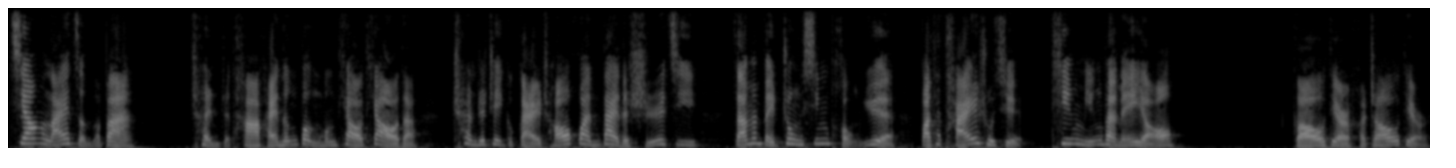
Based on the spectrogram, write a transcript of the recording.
将来怎么办？趁着他还能蹦蹦跳跳的，趁着这个改朝换代的时机，咱们得众星捧月。把他抬出去，听明白没有？高第儿和招弟儿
